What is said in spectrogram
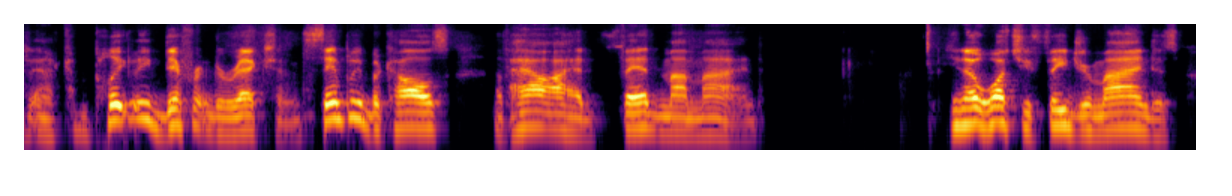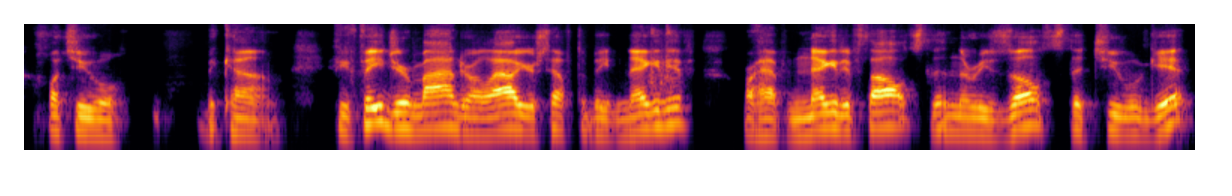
in a completely different direction simply because of how I had fed my mind. You know, what you feed your mind is what you will become. If you feed your mind or allow yourself to be negative or have negative thoughts, then the results that you will get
